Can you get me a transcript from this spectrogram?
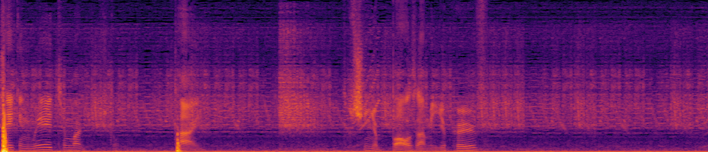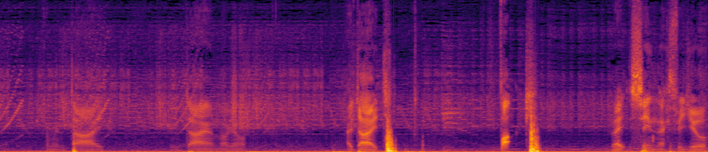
taking way too much time. Pushing your balls at me, you perv. I'm gonna die. I'm gonna die, I'm not gonna I died. Fuck. Right, see you in the next video.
